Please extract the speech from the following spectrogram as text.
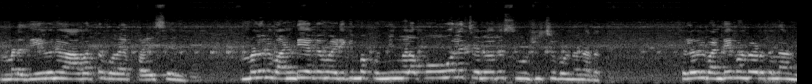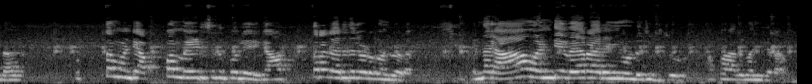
നമ്മുടെ ജീവനും ആപത്ത് കുറേ പൈസയും പോകും നമ്മളൊരു വണ്ടിയൊക്കെ മേടിക്കുമ്പോൾ കുഞ്ഞുങ്ങളെ പോലെ ചിലവർ സൂക്ഷിച്ചു കൊണ്ട് നടക്കും. ചിലവർ വണ്ടിയെ കൊണ്ട് കിടക്കുന്നുണ്ടാകും ഉത്തം വണ്ടി അപ്പം മേടിച്ചതുപോലെ ഇരിക്കും. അത്ര കരുതലോട് കൊണ്ടുവിടാം എന്നാൽ ആ വണ്ടിയെ വേറെ ആരെങ്കിലും കൊണ്ട് അപ്പം അപ്പോൾ അത് പഞ്ചറാവും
